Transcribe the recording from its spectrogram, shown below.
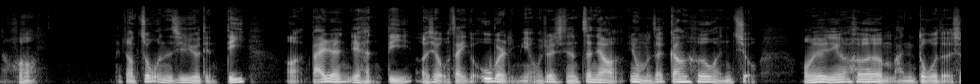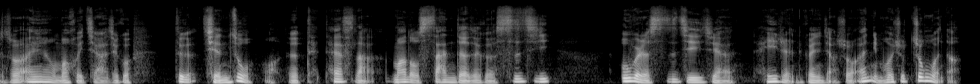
哈讲中文的几率有点低啊，白人也很低。而且我在一个 Uber 里面，我就想正要，因为我们在刚喝完酒，我们就已经喝了蛮多的，想说哎呀，我们要回家。结果这个前座哦，这个 Tesla Model 3的这个司机，Uber 的司机竟然黑人跟你讲说，哎，你们会说中文啊？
